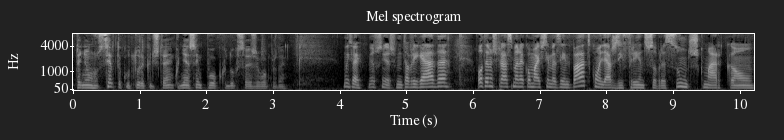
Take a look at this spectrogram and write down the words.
tenham certa cultura cristã, conhecem pouco do que seja o Opus Dei. Muito bem, meus senhores, muito obrigada. Voltamos para a semana com mais temas em debate, com olhares diferentes sobre assuntos que marcam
